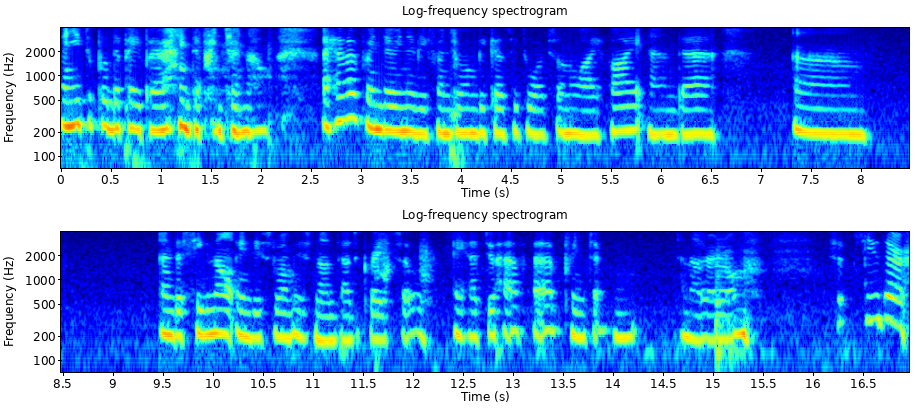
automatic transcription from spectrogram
I need to put the paper in the printer now. I have a printer in a different room because it works on Wi-Fi and uh, um, and the signal in this room is not that great so I had to have a printer in another room. So see you there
